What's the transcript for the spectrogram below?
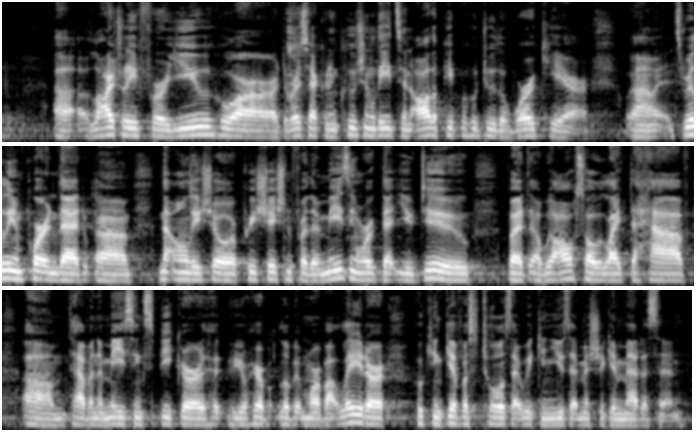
uh, largely for you who are diversity, equity, and inclusion leads and all the people who do the work here. Uh, it's really important that um, not only show appreciation for the amazing work that you do, but uh, we also like to have um, to have an amazing speaker who you'll hear a little bit more about later, who can give us tools that we can use at Michigan Medicine.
